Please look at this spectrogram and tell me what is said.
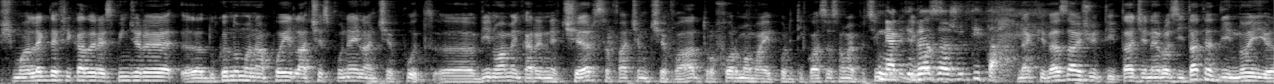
și mă leg de frica de respingere uh, ducându-mă înapoi la ce spuneai la început. Uh, vin oameni care ne cer să facem ceva într-o formă mai politicoasă sau mai puțin Ne activează ajutita. Ne activează ajutita. Generozitatea din noi uh,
